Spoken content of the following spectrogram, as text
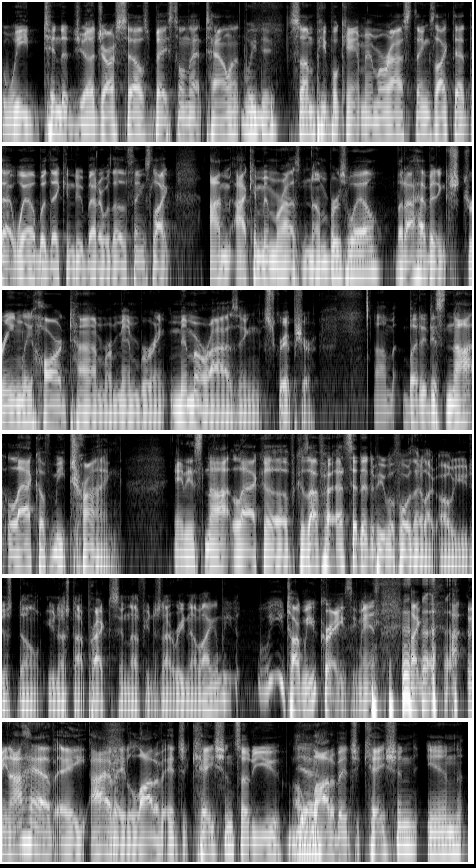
we tend to judge ourselves based on that talent. We do. Some people can't memorize things like that that well, but they can do better with other things. Like I'm, I can memorize numbers well, but I have an extremely hard time remembering memorizing scripture. Um, but it is not lack of me trying. And it's not lack of because I've I said that to people before. And they're like, "Oh, you just don't. You're just not practicing enough. You're just not reading." I'm like, "What are you talking about? You're crazy, man." like, I mean, I have a I have a lot of education. So do you. A Yeah. lot of education in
